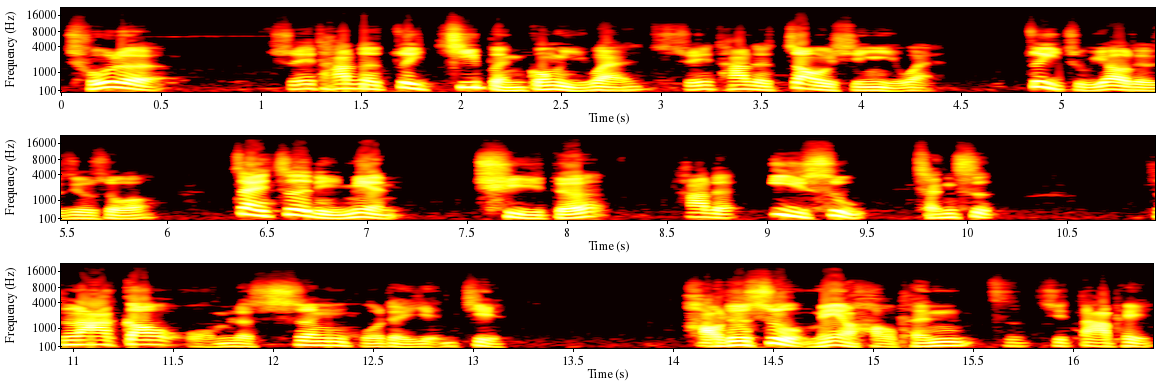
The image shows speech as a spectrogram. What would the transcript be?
除了随它的最基本功以外，随它的造型以外，最主要的就是说，在这里面取得它的艺术层次，拉高我们的生活的眼界。好的树没有好盆子去搭配，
